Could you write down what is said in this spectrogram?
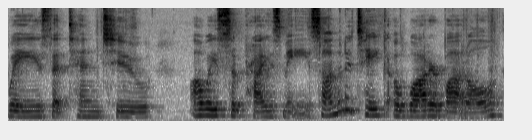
ways that tend to always surprise me. So I'm going to take a water bottle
